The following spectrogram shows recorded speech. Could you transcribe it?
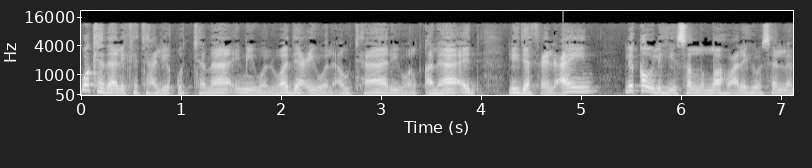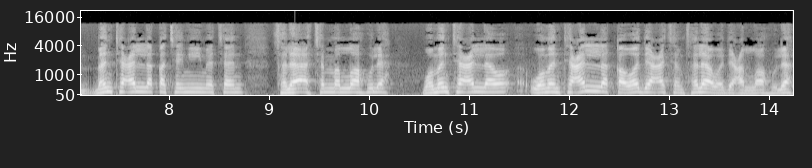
وكذلك تعليق التمائم والودع والأوتار والقلائد لدفع العين لقوله صلى الله عليه وسلم من تعلق تميمة فلا أتم الله له ومن تعلق, ومن تعلق ودعة فلا ودع الله له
